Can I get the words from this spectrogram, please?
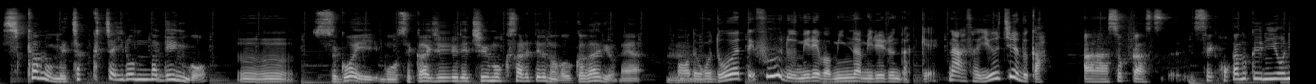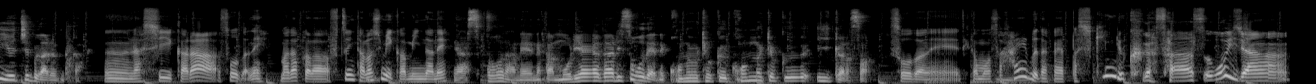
しかもめちゃくちゃいろんな言語うんうん。すごいもう世界中で注目されてるのが伺えるよね、うんあでもこれどうやって Hulu 見ればみんな見れるんだっけ？なあさ YouTube かあーそっか。せ他の国用に YouTube があるのか。うんらしいからそうだね。まあだから普通に楽しみかみんなね。いやそうだね。なんか盛り上がりそうだよね。この曲こんな曲いいからさ。そうだね。てかもうさハイブだからやっぱ資金力がさすごいじゃん。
